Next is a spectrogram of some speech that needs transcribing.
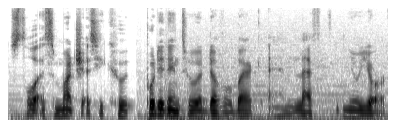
stole as much as he could, put it into a duffel bag and left New York.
